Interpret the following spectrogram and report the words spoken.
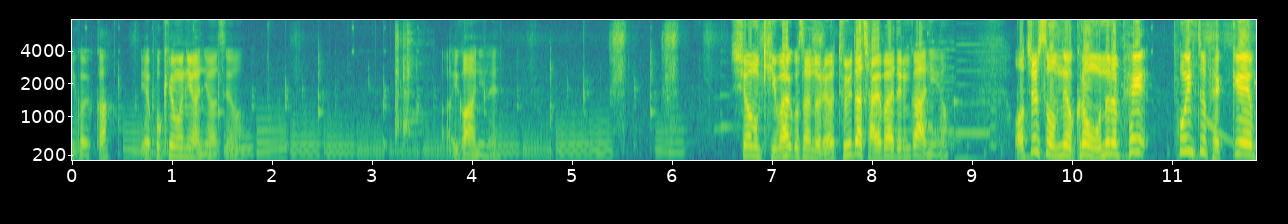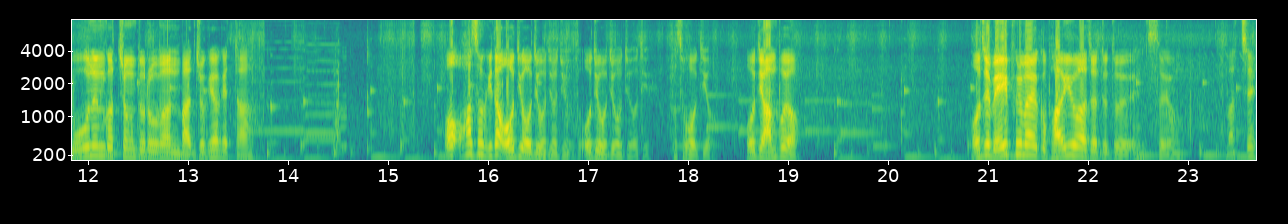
이걸까? 예 포켓몬님 안녕하세요 아 이거 아니네 시험은 기말고사 노래요? 둘 다 잘 봐야 되는 거 아니에요? 어쩔 수 없네요 그럼 오늘은 페, 포인트 100개 모으는 것 정도로만 만족해야겠다 어 화석이다 어디 어디 어디 어디 어디 어디 어디 어디 화석 어디요 어디 안 보여 어제 메이플 말고 바이오 하자드도 했어요 맞지?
